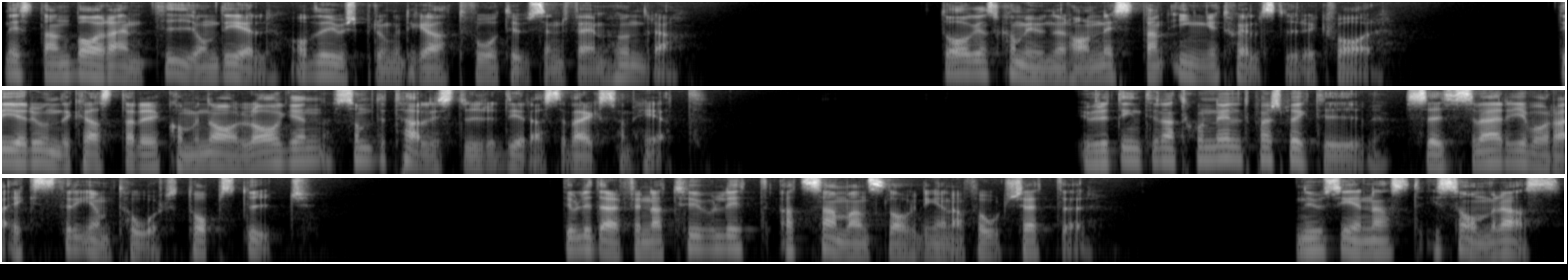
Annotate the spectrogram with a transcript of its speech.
Nästan bara en tiondel av de ursprungliga 2500. Dagens kommuner har nästan inget självstyre kvar de är underkastade kommunallagen som detaljstyr deras verksamhet. Ur ett internationellt perspektiv sägs Sverige vara extremt hårt toppstyrt. Det blir därför naturligt att sammanslagningarna fortsätter. Nu senast i somras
